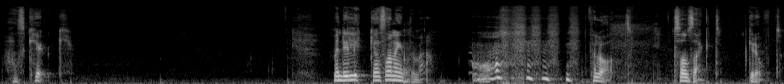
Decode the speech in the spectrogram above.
hans kuk. Men det lyckas han inte med. Förlåt. Som sagt, grovt.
